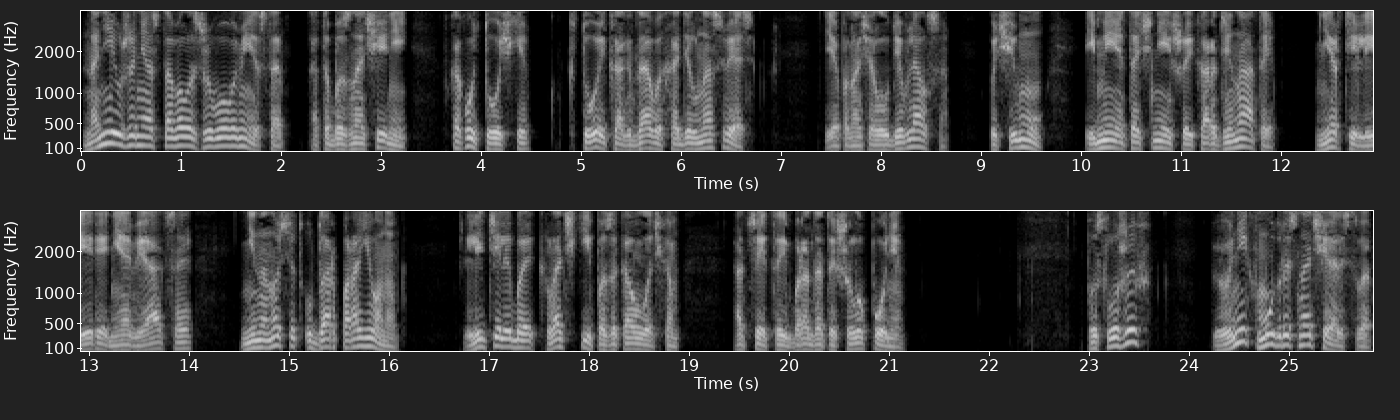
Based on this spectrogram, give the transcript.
На ней уже не оставалось живого места от обозначений, в какой точке, кто и когда выходил на связь. Я поначалу удивлялся, почему, имея точнейшие координаты, ни артиллерия, ни авиация не наносят удар по району. Летели бы клочки по закоулочкам от всей этой бородатой шелупони. Послужив, вник в мудрость начальства,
